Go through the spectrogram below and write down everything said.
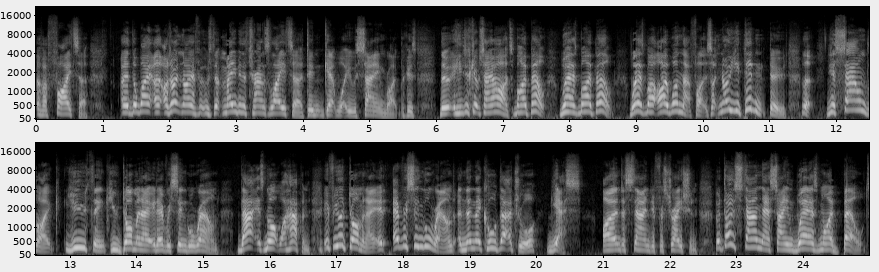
of a fighter uh, the way I, I, don't know if it was that maybe the translator didn't get what he was saying right because the, he just kept saying, "Oh, it's my belt. Where's my belt? Where's my? I won that fight." It's like, no, you didn't, dude. Look, you sound like you think you dominated every single round. That is not what happened. If you had dominated every single round and then they called that a draw, yes. I understand your frustration, but don't stand there saying "Where's my belt?"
